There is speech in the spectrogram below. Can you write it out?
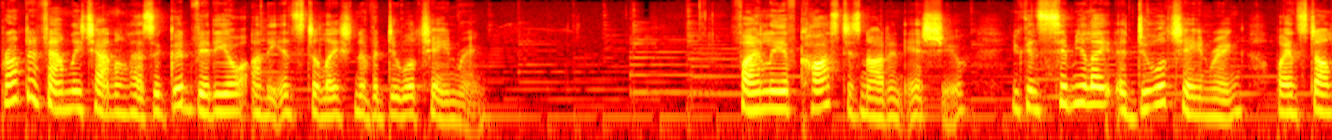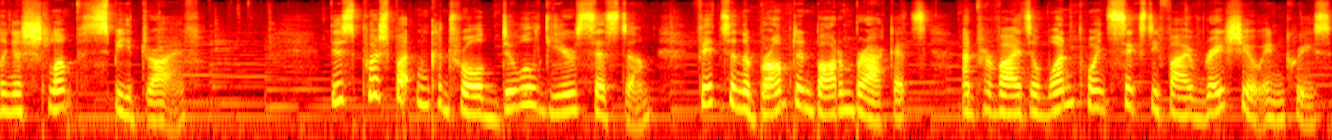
Brompton Family Channel has a good video on the installation of a dual chainring. Finally, if cost is not an issue, you can simulate a dual chainring by installing a Schlumpf speed drive. This push-button controlled dual gear system fits in the Brompton bottom brackets and provides a 1.65 ratio increase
